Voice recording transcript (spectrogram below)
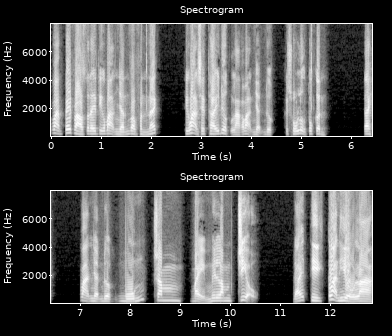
Các bạn paste vào, sau đấy thì các bạn nhấn vào phần Next. Thì các bạn sẽ thấy được là các bạn nhận được cái số lượng token. Đây. Các bạn nhận được 475 triệu. Đấy thì các bạn hiểu là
